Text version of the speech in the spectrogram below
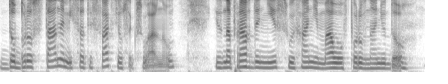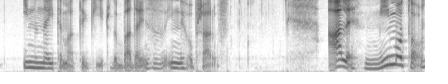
dobrostanem i satysfakcją seksualną, jest naprawdę niesłychanie mało w porównaniu do innej tematyki czy do badań z innych obszarów. Ale mimo to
